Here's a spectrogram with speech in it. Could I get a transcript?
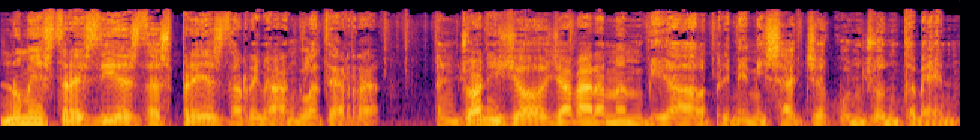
Només tres dies després d'arribar a Anglaterra, en Joan i jo ja vàrem enviar el primer missatge conjuntament,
